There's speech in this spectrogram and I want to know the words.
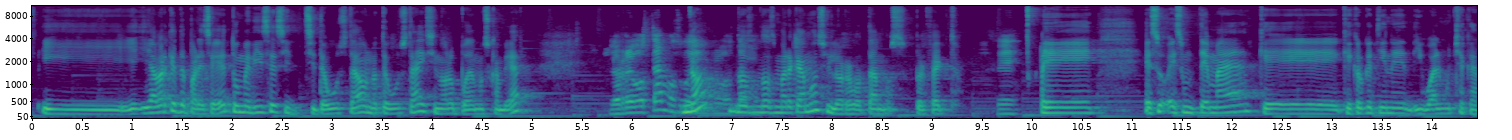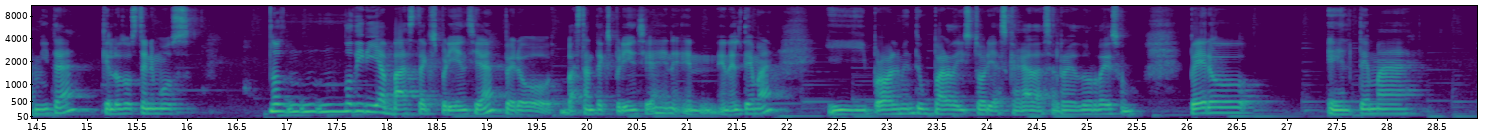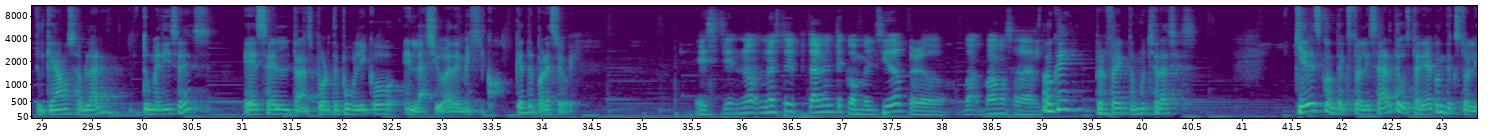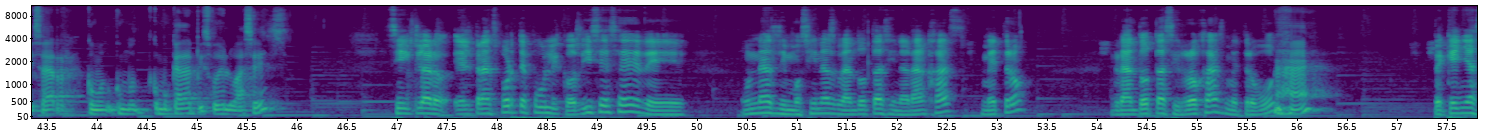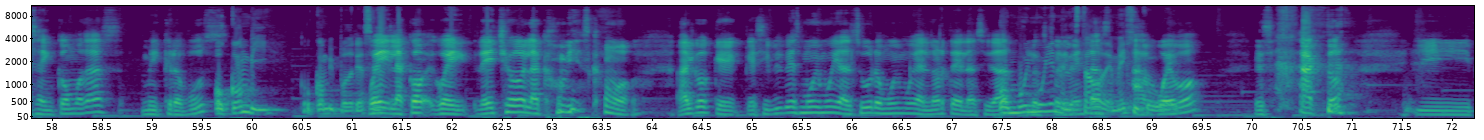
Y, a ver qué te parece, ¿eh? Tú me dices si, te gusta o no te gusta y si no lo podemos cambiar. Lo rebotamos, güey. ¿No? Nos, marcamos y lo rebotamos. Perfecto. Eh, eso es un tema que, creo que tiene igual mucha carnita, que los dos tenemos, no, diría vasta experiencia, pero bastante experiencia en, el tema y probablemente un par de historias cagadas alrededor de eso. Pero el tema el que vamos a hablar, tú me dices, es el transporte público en la Ciudad de México. ¿Qué te parece, güey? Este, no, no estoy totalmente convencido, pero vamos a darle. Ok, perfecto, muchas gracias. ¿Quieres contextualizar? ¿Te gustaría contextualizar como, como, cada episodio lo haces? Sí, claro, el transporte público, dícese de unas limusinas grandotas y naranjas, metro, grandotas y rojas, metrobús. Ajá pequeñas e incómodas, microbús. O combi. O combi podría ser. Güey, la güey, de hecho la combi es como algo que, si vives muy muy al sur o muy muy al norte de la ciudad. O muy muy en el Estado de México. A huevo. Exacto. y,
